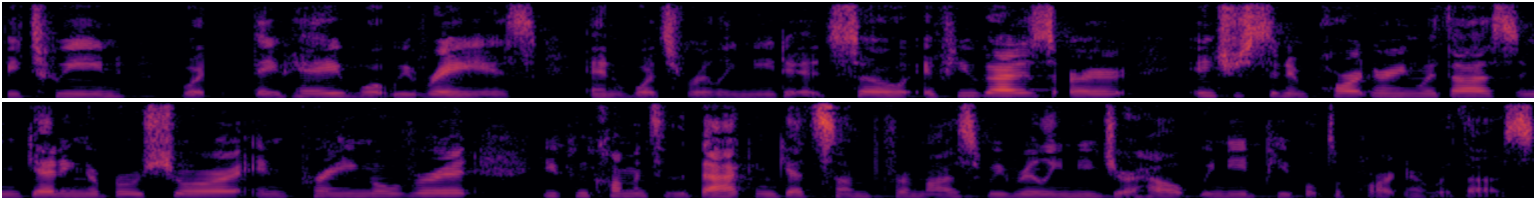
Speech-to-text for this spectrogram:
between what they pay, what we raise, and what's really needed. So, if you guys are interested in partnering with us and getting a brochure and praying over it, you can come into the back and get some from us. We really need your help. We need people to partner with us.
